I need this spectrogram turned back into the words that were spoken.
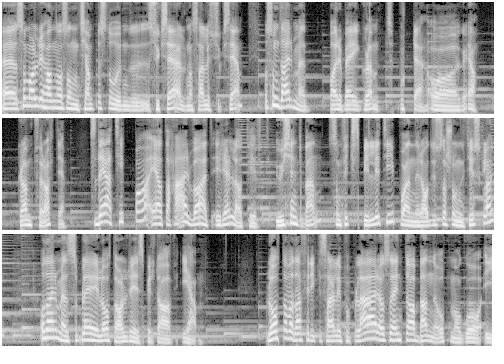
eh, som aldri hadde noe sånn kjempestor suksess, eller noe særlig suksess, og som dermed bare ble glemt borte, og ja, glemt for alltid. Så det jeg tippa, er at det her var et relativt ukjent band som fikk spilletid på en radiostasjon i Tyskland, og dermed så ble låta aldri spilt av igjen. Låta var derfor ikke særlig populær, og så endte bandet opp med å gå i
